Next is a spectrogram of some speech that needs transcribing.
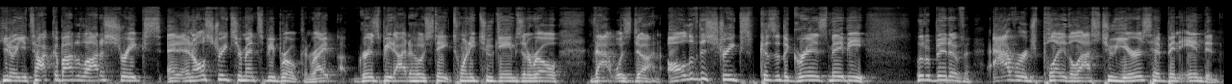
you know, you talk about a lot of streaks, and, and all streaks are meant to be broken, right? Grizz beat Idaho State 22 games in a row. That was done. All of the streaks, because of the Grizz, maybe little bit of average play the last two years have been ended.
